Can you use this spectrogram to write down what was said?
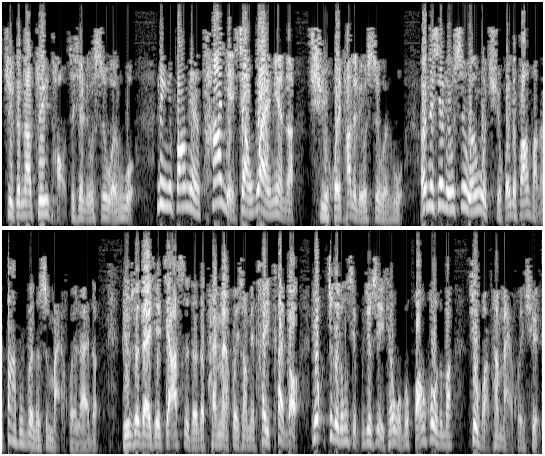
去跟他追讨这些流失文物。另一方面，他也向外面呢取回他的流失文物，而那些流失文物取回的方法呢，大部分都是买回来的。比如说，在一些佳士得的拍卖会上面，他一看到，哟，这个东西不就是以前我们皇后的吗？就把它买回去。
